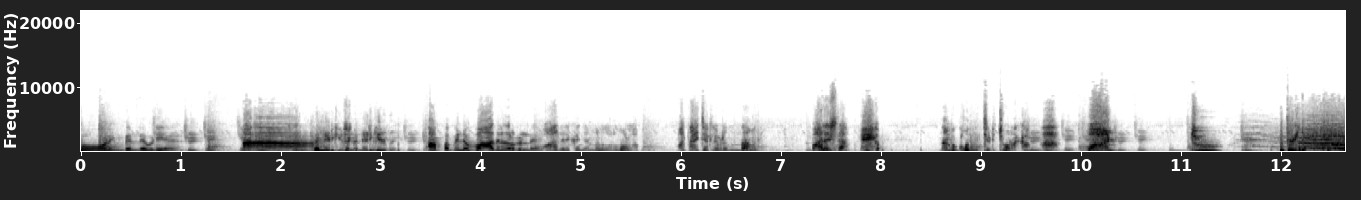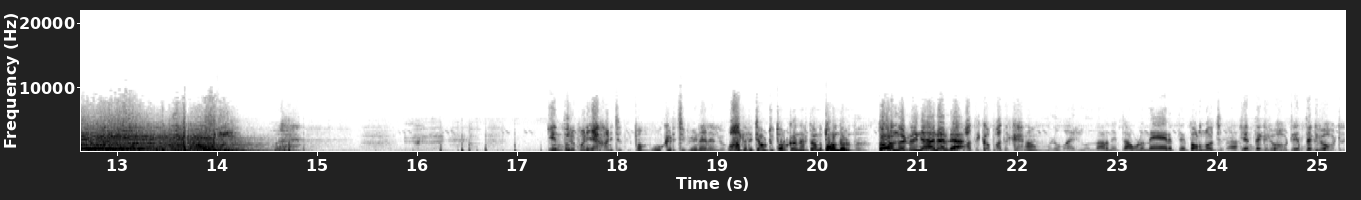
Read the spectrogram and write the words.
കോളിംഗ് ബെല്ല് എവിടെയാ. അപ്പൊ പിന്നെ വാതിൽ തുറക്കണ്ടേ? വാതിലൊക്കെ ഞങ്ങൾ തുറന്നോളാം. മത്തായിച്ചേട്ടൻ ഇവിടെ നിന്നാ മതി. ബാലകൃഷ്ണ നമുക്ക് ഒന്നിച്ചിടിച്ചു ഉറക്കാം. വൺ ടു എന്തൊരു പണിയാ കാണിച്ചത്? ഇപ്പൊ മൂക്കടിച്ച് വീണാനല്ലോ വാതിൽ ചവിട്ടി തുറക്കാൻ നേരത്താണ് തുറന്നിരുന്നത് തുറന്നിട്ട് ഞാനല്ല. പതുക്കെ പതുക്കെ. നമ്മൾ വരൂന്ന് പറഞ്ഞിട്ട് അവൾ നേരത്തെ തുറന്നു വെച്ചതാ. എന്തെങ്കിലും ആവട്ടെ എന്തെങ്കിലും ആവട്ടെ.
